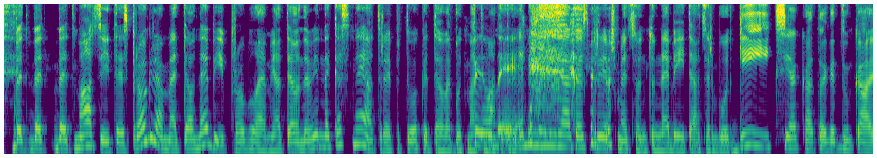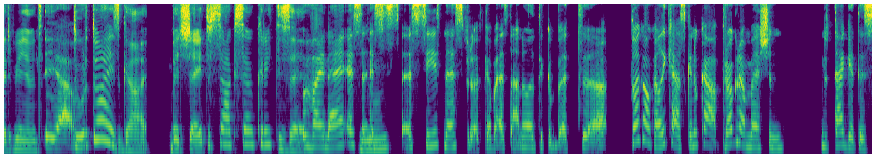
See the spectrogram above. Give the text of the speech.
bet, bet, bet mācīties programmēt, tev nebija problēma. Jā, tev nekas neaturēja par to, ka tev varbūt matemātika nebija mīļākais priekšmets, un tu nebija tāds varbūt gīgs, ja kā tagad, nu kā ir pieņemts. Tur tu aizgāji. Bet šeit tu sāki sev kritizēt. Vai ne? Es, mm. es, es īsti nesaprotu, kāpēc tā notika, bet uh, Man kaut kā likās, ka nu, kā, programmēšana, nu, tagad es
